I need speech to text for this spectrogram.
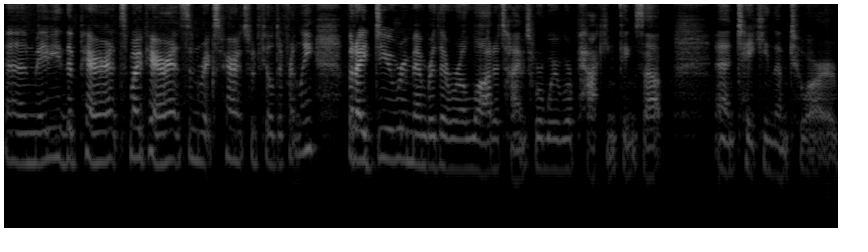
and maybe the parents, my parents and Rick's parents, would feel differently. But I do remember there were a lot of times where we were packing things up and taking them to our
